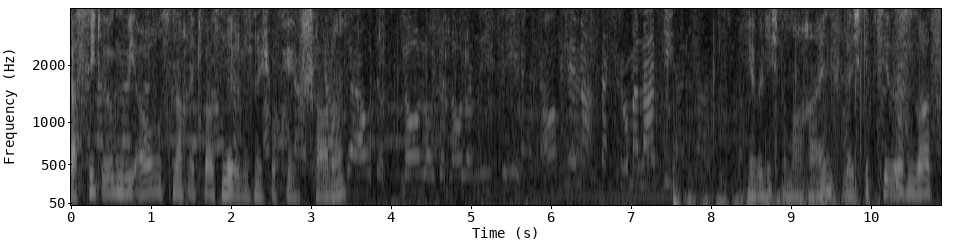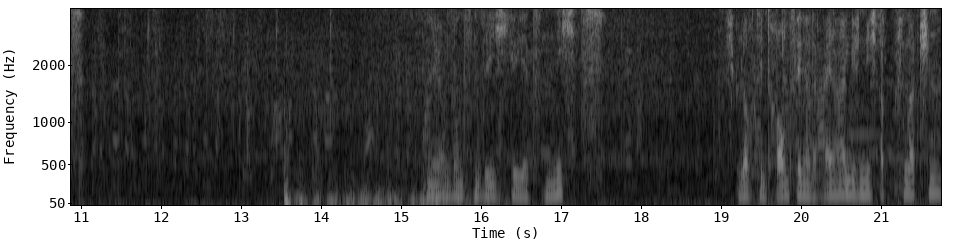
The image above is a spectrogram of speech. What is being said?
Das sieht irgendwie aus nach etwas. Ne, ist es nicht. Okay, schade. Hier will ich nochmal rein. Vielleicht gibt es hier irgendwas. Ne, ansonsten sehe ich hier jetzt nichts. Ich will auch den Traumfänger der Einheimischen nicht abklatschen.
